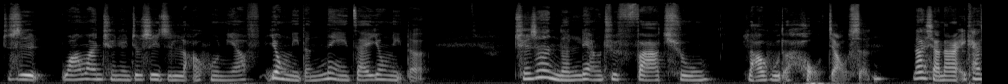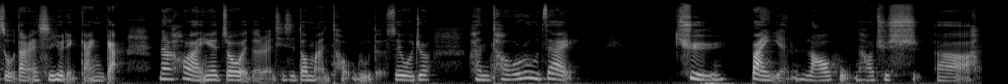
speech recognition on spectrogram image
就是完完全全就是一只老虎，你要用你的内在，用你的全身的能量去发出老虎的吼叫声。”那想当然，一开始我当然是有点尴尬。那后来因为周围的人其实都蛮投入的，所以我就很投入在去。扮演老虎，然后去狮啊，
